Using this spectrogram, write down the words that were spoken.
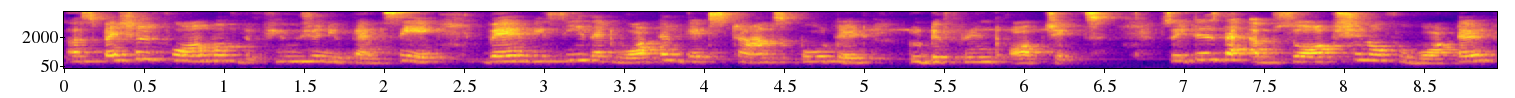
a special form of diffusion you can say, where we see that water gets transported to different objects. So it is the absorption of water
